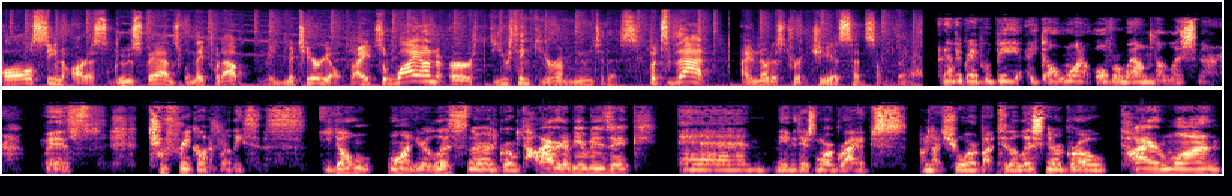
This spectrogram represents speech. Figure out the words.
all seen artists lose fans when they put out mid material, right? So why on earth do you think you're immune to this? But to that, I noticed Rick G has said something. Another gripe would be I don't want to overwhelm the listener with too frequent releases. You don't want your listener to grow tired of your music and maybe there's more gripes. I'm not sure, but to the listener, grow tired one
